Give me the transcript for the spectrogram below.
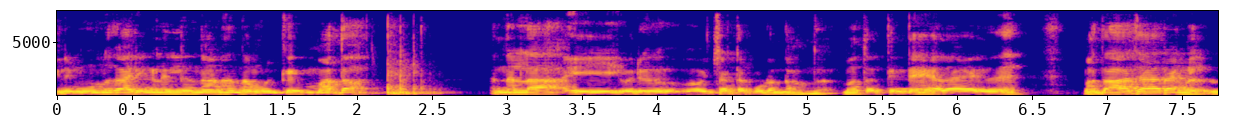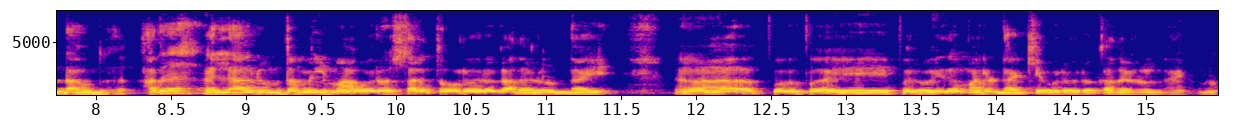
ഇനി മൂന്ന് കാര്യങ്ങളിൽ നിന്നാണ് നമുക്ക് മതം എന്നുള്ള ഈ ഒരു ചട്ടക്കൂട് ഉണ്ടാകുന്നത് മതത്തിന്റെ അതായത് മതാചാരങ്ങൾ ഉണ്ടാകുന്നത് അത് എല്ലാവരും തമ്മിൽ ഓരോ സ്ഥലത്ത് ഓരോരോ ഈ പുരോഹിതന്മാരുണ്ടാക്കിയ ഓരോരോ കഥകളുണ്ടായിരുന്നു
